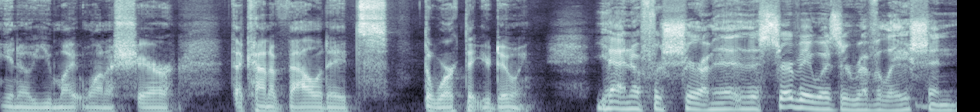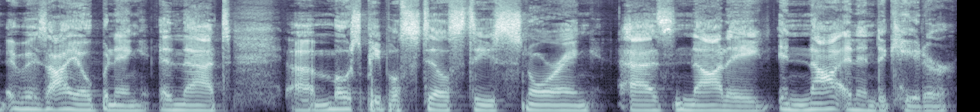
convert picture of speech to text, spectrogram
you know you might want to share that kind of validates the work that you're doing? Yeah, no, for sure. I mean, the, survey was a revelation. It was eye opening in that uh, most people still see snoring as not a not an indicator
